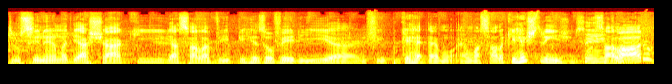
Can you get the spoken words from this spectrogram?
do cinema de achar que a sala VIP resolveria, enfim, porque é é uma- é uma sala que restringe. uma Sim, sala, claro.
